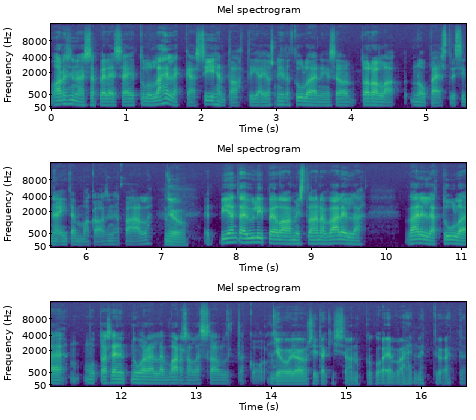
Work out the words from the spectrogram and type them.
varsinaisissa peleissä ei tullut lähellekään siihen tahtiin, ja jos niitä tulee, niin se on todella nopeasti siinä itse makaa siinä päällä. Joo. Et pientä ylipelaamista aina välillä, välillä tulee, mutta se nyt nuorelle varsalle sallittakoon. Joo, ja on sitäkin saanut koko ajan vähennettyä, että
